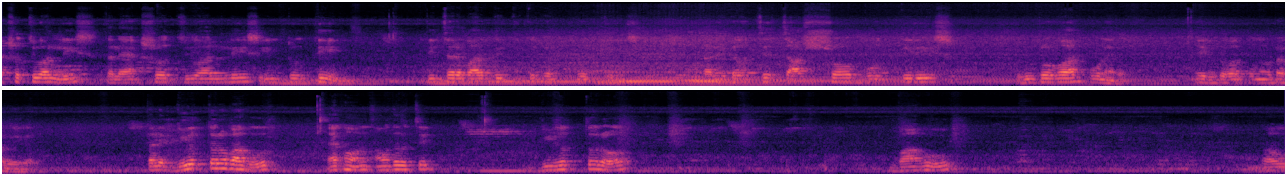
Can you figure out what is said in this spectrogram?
একশো চুয়াল্লিশ, তাহলে একশো চুয়াল্লিশ ইন্টু তিন। তিন চারে বারো দুই বত্রিশ। তাহলে এটা হচ্ছে চারশো বত্রিশ রুট ওভার পনেরো। এই রুট ওভার পনেরোটা রয়ে গেল। তাহলে বৃহত্তর বাহুর এখন আমাদের হচ্ছে বৃহত্তর বাহু বাহু,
